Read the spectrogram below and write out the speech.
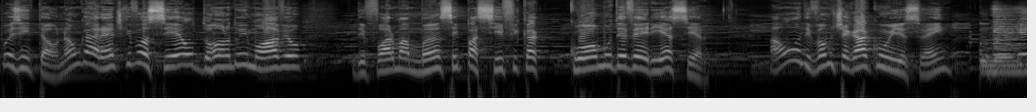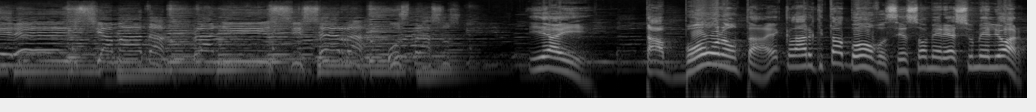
Pois então, não garante que você é o dono do imóvel de forma mansa e pacífica como deveria ser. Aonde vamos chegar com isso, hein? Querência amada, planície, serra, os braços. E aí? Tá bom ou não tá? É claro que tá bom, você só merece o melhor.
